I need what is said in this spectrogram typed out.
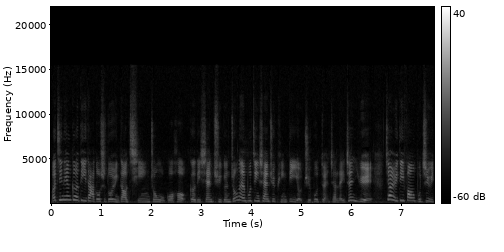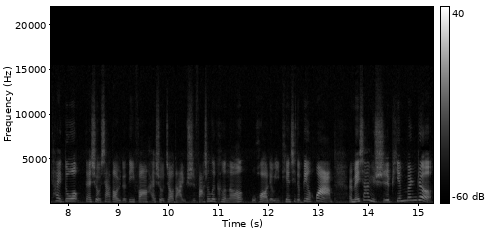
而今天各地大多是多云到晴，中午过后，各地山区跟中南部近山区平地有局部短暂雷阵雨，降雨地方不至于太多，但是有下到雨的地方，还是有较大雨势发生的可能。午后要留意天气的变化，而没下雨时偏闷热，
